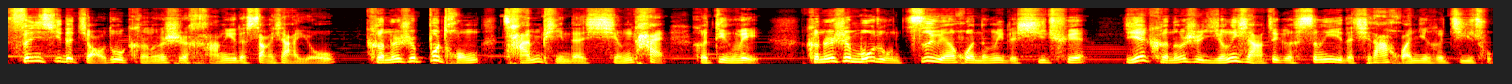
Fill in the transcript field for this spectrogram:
分析的角度，可能是行业的上下游，可能是不同产品的形态和定位，可能是某种资源或能力的稀缺。也可能是影响这个生意的其他环境和基础，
